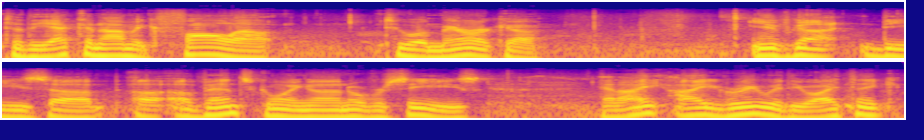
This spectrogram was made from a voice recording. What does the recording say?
to the economic fallout to America, you've got these uh, uh, events going on overseas. And I, I agree with you. I think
